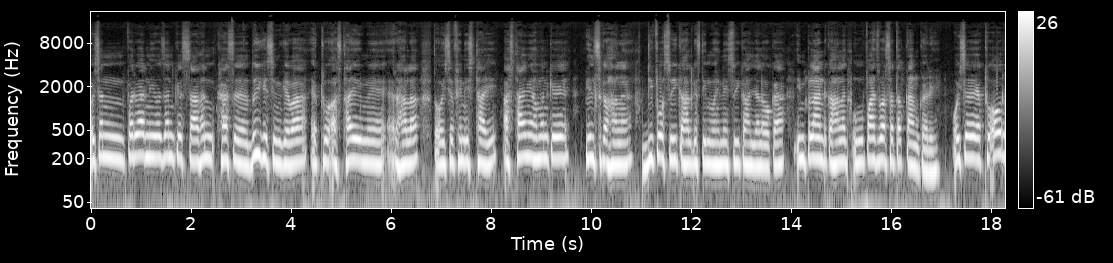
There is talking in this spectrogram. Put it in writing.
वैसन परिवार नियोजन के साधन खास दुई किसिम के बा। एक ठो अस्थाई में रहला तो वैसे फिर स्थायी अस्थाई में हमन के पिल्स कहाला, डिपो सुई कहल के, तीन महीने सुई कहल जाला ओका। इम्प्लांट कहला वो पाँच वर्ष तक काम करे। वैसे एक ठो और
